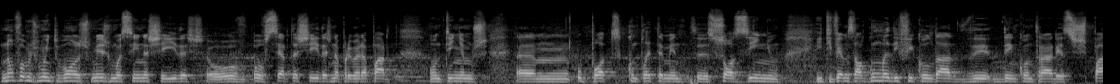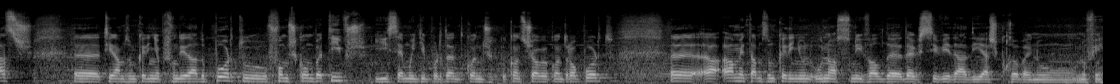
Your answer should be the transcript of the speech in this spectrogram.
Não fomos muito bons mesmo assim nas saídas. Houve, houve certas saídas na primeira parte onde tínhamos um, o pote completamente sozinho e tivemos alguma dificuldade de, de encontrar esses espaços. Uh, tirámos um bocadinho a profundidade do Porto, fomos combativos e isso é muito importante quando, quando se joga contra o Porto. Uh, aumentámos um bocadinho o nosso nível de, de agressividade e acho que correu bem no, no fim.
